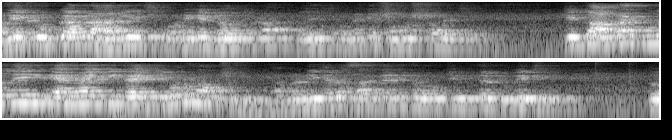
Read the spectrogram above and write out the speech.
অনেক লোককে আমরা হারিয়েছি, অনেকের যন্ত্রণা হয়েছে, অনেকের সমস্যা হয়েছে। কিন্তু আমরা কোনোদিন এন নাইনটি ফাইভ জীবনও নাম শুনিনি। আমরা নিজেরা সার্জারিতে ওটিভিতে ঢুকেছি। তো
